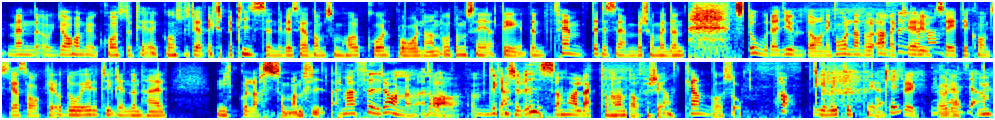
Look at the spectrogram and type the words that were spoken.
Men jag har nu konsulterat, konsulterat expertisen, det vill säga de som har koll på Holland. Och de säger att det är den 5 december som är den stora juldagen i Holland. Och alla klär man? ut sig till konstiga saker. Och då är det tydligen den här Nikolas som man firar. Man firar honom en Ja. dag. Det är kanske vi som har lagt honom en dag för sent. Kan vara så. Ja. Vi är lite mer Okej. trögrörliga. Ja, ja. Mm.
